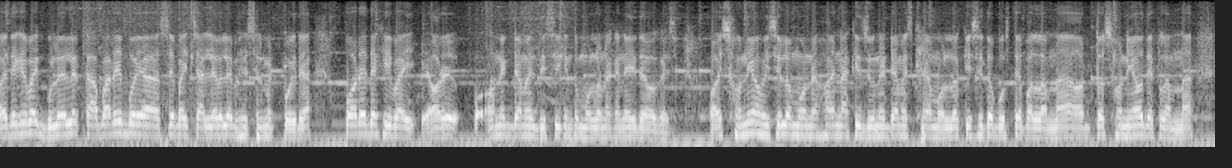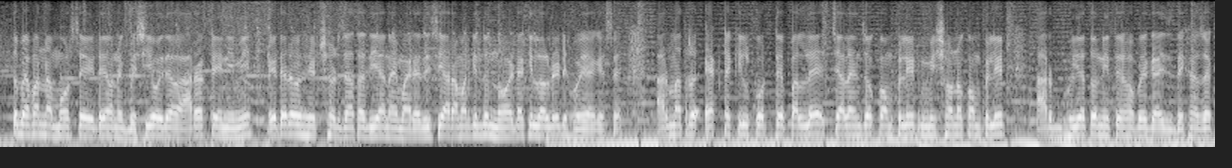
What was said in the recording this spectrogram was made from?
ওই দেখে ভাই গুলেলের কাবারে বইয়া আছে ভাই চার লেভেলে ভেস হেলমেট পইরা। পরে দেখি ভাই, অরে অনেক ড্যামেজ দিছি, কিন্তু মরলো না কেন এই দেওয়া গেছে। ওই সোনিয়া হয়েছিল মনে হয় নাকি জুনের ড্যামেজ খেয়ে মরলো কিছু তো বুঝতে পারলাম না, আর তো সোনিয়াও দেখলাম না। তো ব্যাপার না মরছে এটাই অনেক বেশি। ওই দেখো আরও একটা এনিমি এটারও হেডশট যাতা দিয়া নাই মারিয়া দিছি, আর আমার কিন্তু নয়টা কিল অলরেডি হয়ে গেছে। আর মাত্র একটা কিল করতে পারলে চ্যালেঞ্জও কমপ্লিট মিশনও কমপ্লিট আর ভুইয়া তো নিতে হবে গাইজ দেখা যাক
